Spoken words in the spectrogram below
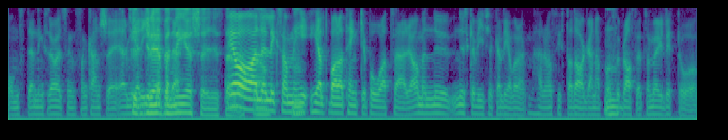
omställningsrörelsen som kanske är mer Typ inne på gräver det. ner sig istället. Ja, eller liksom Mm. he- helt bara tänker på att så här, ja men nu, nu ska vi försöka leva här de sista dagarna på Mm. så bra sätt som möjligt och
